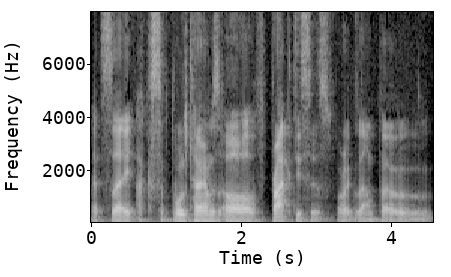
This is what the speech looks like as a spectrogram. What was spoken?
let's say, acceptable terms of practices. For example,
